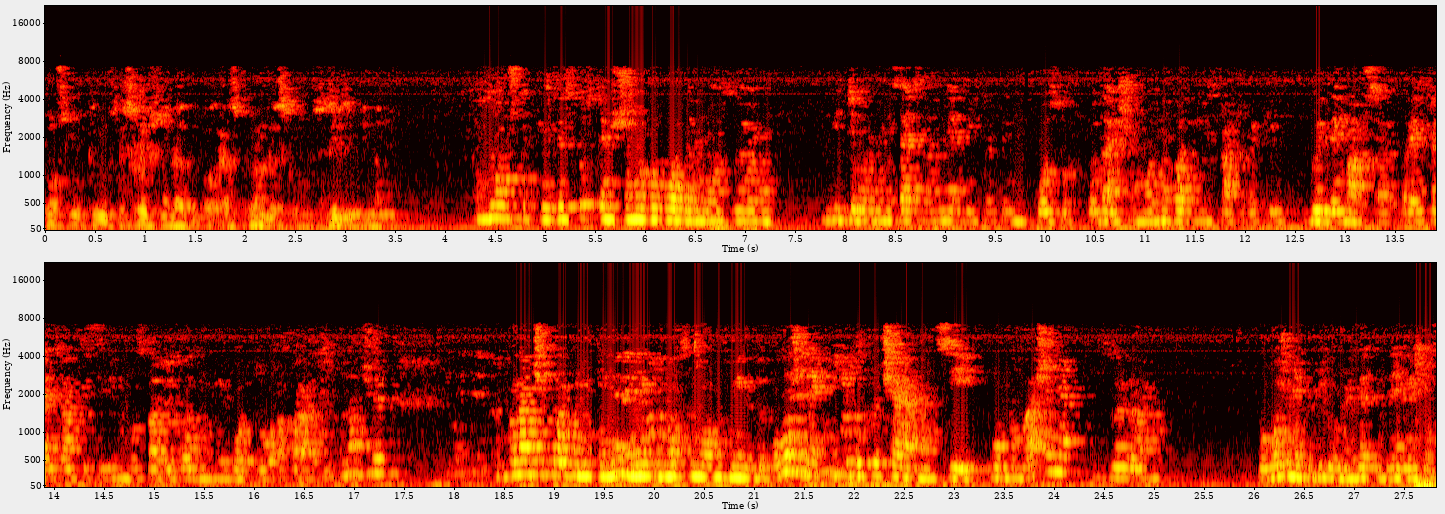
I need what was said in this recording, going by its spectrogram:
послуг Київської селищної ради Болгарської області зі змінами. Знову ж таки, у зв'язку з тим, що ми виводимо з відділу організації адміністративних послуг подальшому одного адміністратора, який би займався реєстрацією актів цивільного складу, вводимо його до апарату виконавчої виконавчих органів, тому ми вносимо зміни до положення і виключаємо ці повноваження з положення по відділу організації надання послуг.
